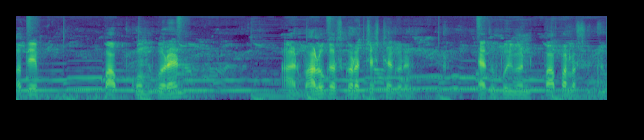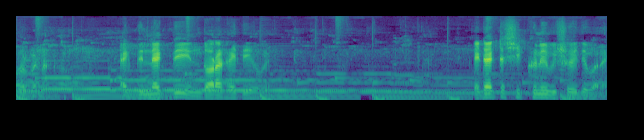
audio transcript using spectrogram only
অতএব পাপ কম করেন আর ভালো কাজ করার চেষ্টা করেন। এত পরিমাণ পাপ আল্লাহ সহ্য করবে না। একদিন না একদিন দরা খাইতেই হবে। এটা একটা শিক্ষণীয় বিষয় হতে পারে।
